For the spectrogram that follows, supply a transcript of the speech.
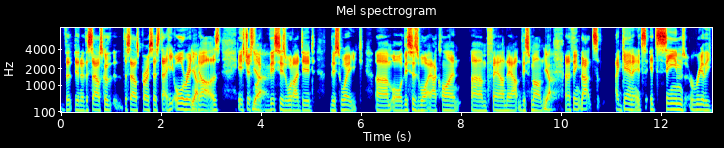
the, you know the sales the sales process that he already yeah. does it's just yeah. like this is what i did this week um, or this is what our client um, found out this month yeah and i think that's again, it's it seems really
